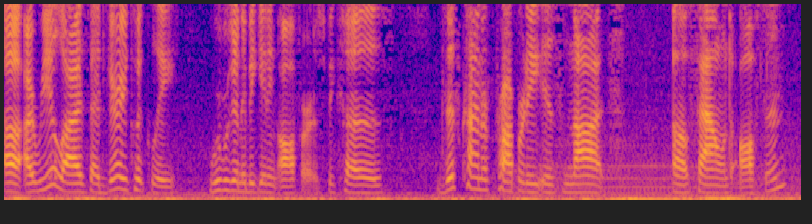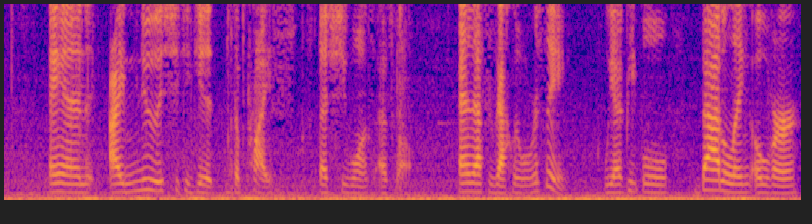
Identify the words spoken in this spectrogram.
uh, I realized that very quickly we were going to be getting offers because this kind of property is not uh, found often. And I knew that she could get the price that she wants as well. And that's exactly what we're seeing. We have people battling over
